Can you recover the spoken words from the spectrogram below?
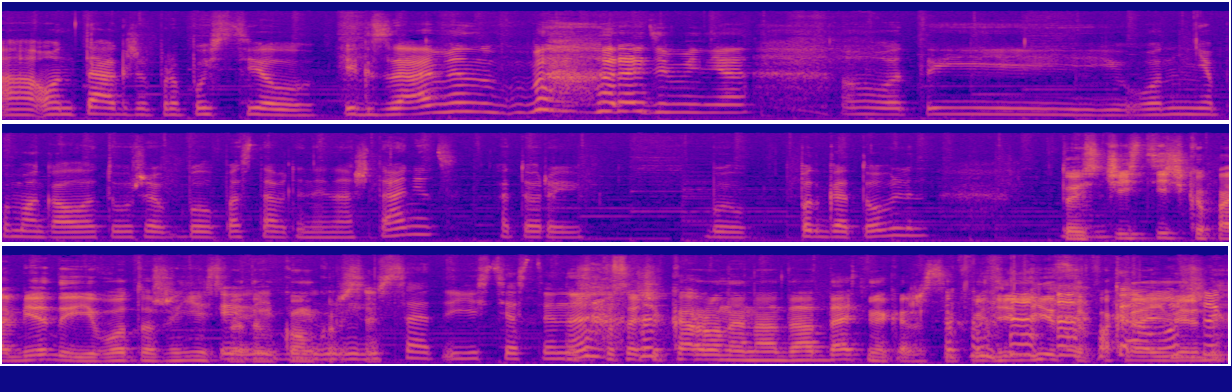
он также пропустил экзамен ради меня, вот, и он мне помогал. Это уже был поставленный наш танец, который был подготовлен. То есть частичка победы его тоже есть в этом конкурсе. Естественно. Ну, кусочек короны надо отдать, мне кажется, поделиться, по крайней мере.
